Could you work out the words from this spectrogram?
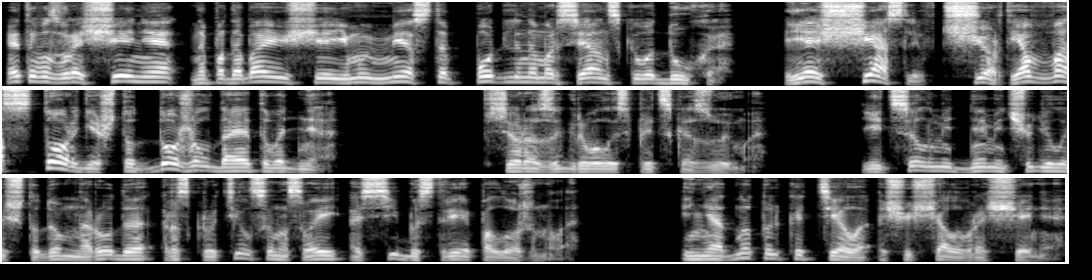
Это возвращение на подобающее ему место подлинно марсианского духа. Я счастлив, черт, я в восторге, что дожил до этого дня. Все разыгрывалось предсказуемо. Ей целыми днями чудилось, что дом народа раскрутился на своей оси быстрее положенного. И не одно только тело ощущало вращение.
